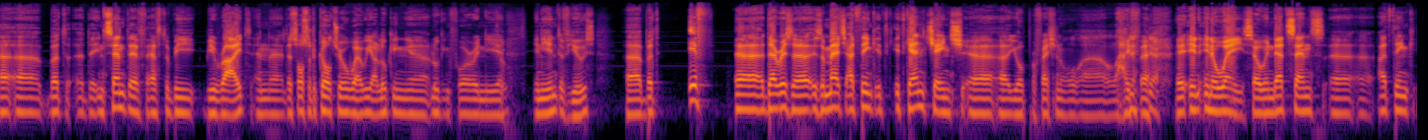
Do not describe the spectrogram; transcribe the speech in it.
uh, uh, but uh, the incentive has to be be right. And uh, that's also the culture where we are looking uh, looking for in the uh, in the interviews. Uh, but if uh, there is a is a match, I think it it can change uh, uh, your professional uh, life uh, Yeah. in in a way. So in that sense, uh, uh, I think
